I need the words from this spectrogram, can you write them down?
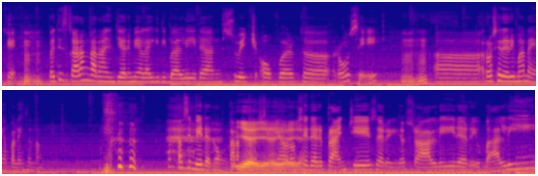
Oke, Mhm. berarti sekarang karena Jeremy lagi di Bali dan switch over ke rose, Mhm. eh, rose dari mana yang paling senang? kan pasti beda dong Iya, karakteristiknya. iya, iya, rose iya. dari Prancis, dari Australia, dari Bali,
